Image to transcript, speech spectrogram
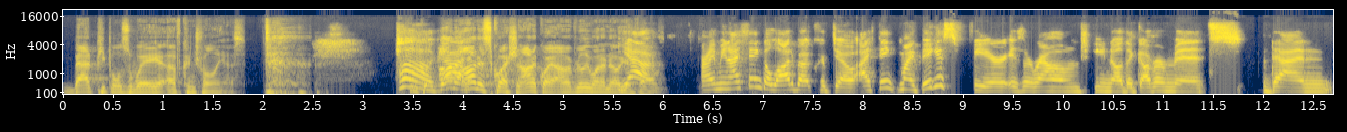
bad people's way of controlling us? oh, God. honest question. Honest question. I really want to know yeah. your thoughts. Yeah. I mean, I think a lot about crypto. I think my biggest fear is around, you know, the government then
